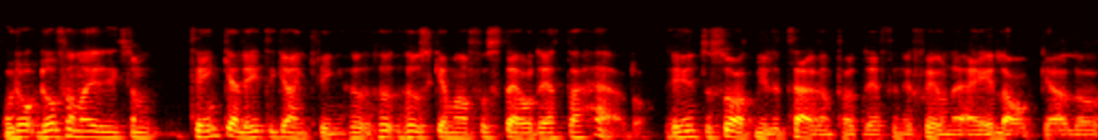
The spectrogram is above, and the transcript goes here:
Och då, då får man ju liksom tänka lite grann kring hur, hur, ska man förstå detta här då? Det är ju inte så att militären per definition är elaka eller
